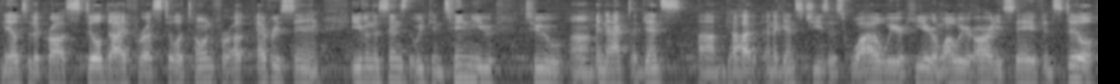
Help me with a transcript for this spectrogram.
nailed to the cross, still died for us, still atoned for every sin, even the sins that we continue to um, enact against um, God and against Jesus while we are here and while we are already saved. And still,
